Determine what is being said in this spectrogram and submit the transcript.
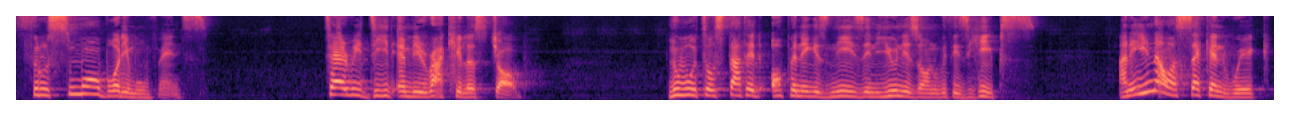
through small body movements. Terry did a miraculous job. Lubuto started opening his knees in unison with his hips and in our second week,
